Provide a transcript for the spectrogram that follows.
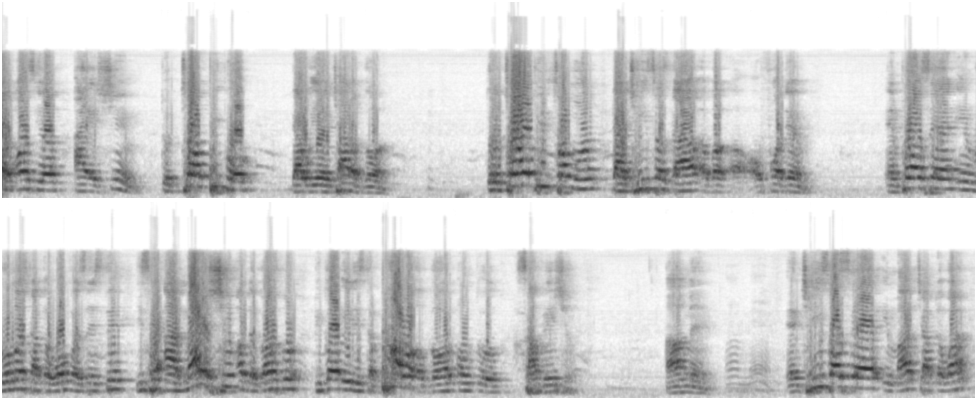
of us here are ashamed to tell people that we are a child of God. To tell people, someone that Jesus died about, uh, for them. And Paul said in Romans chapter 1, verse 16, he said, I'm not ashamed of the gospel because it is the power of God unto salvation. Amen. Amen. And Jesus said in Mark chapter 1,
